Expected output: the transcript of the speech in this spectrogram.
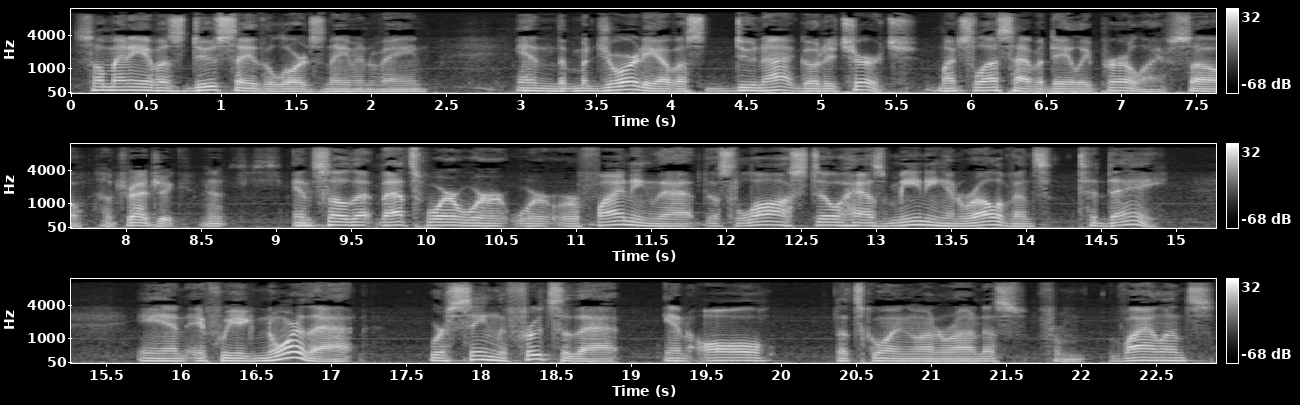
So many of us do say the Lord's name in vain, and the majority of us do not go to church, much less have a daily prayer life. So How tragic. That's, and so that that's where we're, we're we're finding that this law still has meaning and relevance today. And if we ignore that, we're seeing the fruits of that in all that's going on around us from violence,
